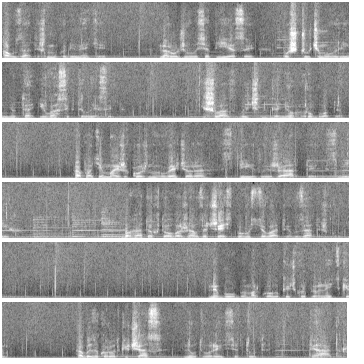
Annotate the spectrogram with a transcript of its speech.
А у затишному кабінеті народжувалися п'єси по щучому велінню та Івасик Телесик. Ішла звична для нього робота. А потім майже кожного вечора співи, жарти, сміх. Багато хто вважав за честь погостювати в затишку. Не був би Марко Лукич Кропивницьким, аби за короткий час не утворився тут театр.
